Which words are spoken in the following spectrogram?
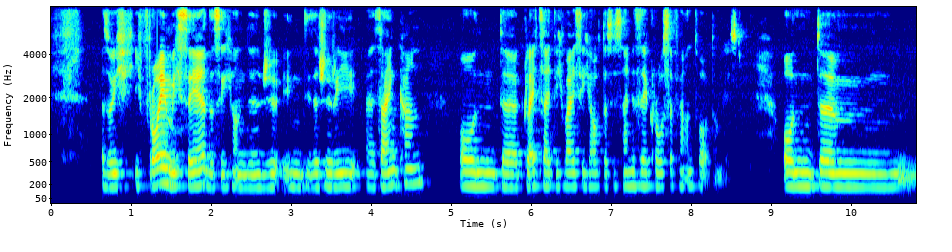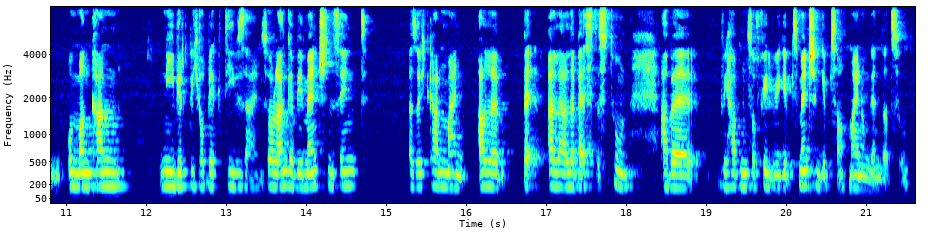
also ich, ich freue mich sehr, dass ich an den, in dieser Jury äh, sein kann. Und äh, gleichzeitig weiß ich auch, dass es eine sehr große Verantwortung ist. Und, ähm, und man kann nie wirklich objektiv sein. Solange wir Menschen sind, also ich kann mein aller, aller, allerbestes tun, aber wir haben so viel, wie gibt es Menschen, gibt es auch Meinungen dazu.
